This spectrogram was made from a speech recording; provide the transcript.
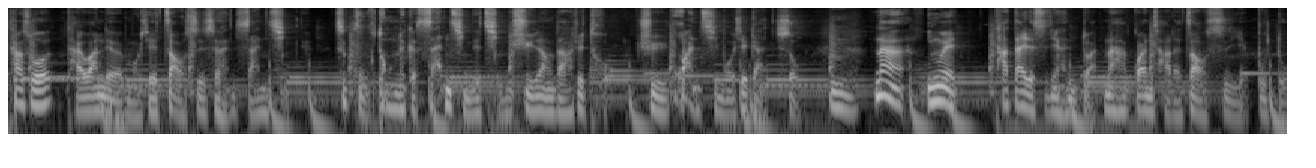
他说台湾的某些造势是很煽情的，是鼓动那个煽情的情绪，让大家去投去唤起某些感受。嗯，那因为他待的时间很短，那他观察的造势也不多。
